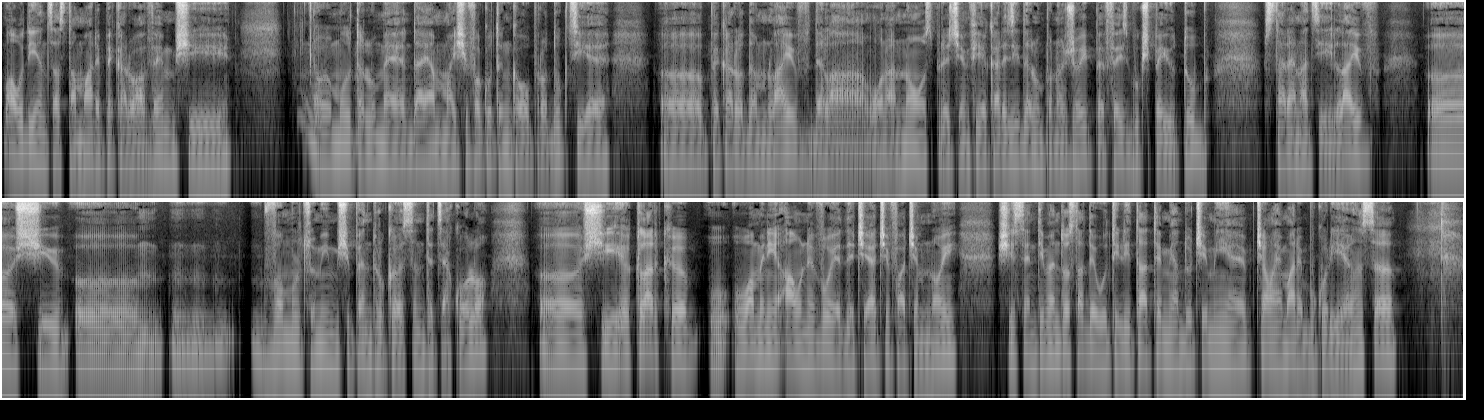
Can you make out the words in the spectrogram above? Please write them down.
audiența asta mare pe care o avem și uh, multă lume, de-aia am mai și făcut încă o producție uh, pe care o dăm live de la ora 19 în fiecare zi de luni până joi pe Facebook și pe YouTube, Starea Nației Live. Uh, și uh, vă mulțumim și pentru că sunteți acolo. Uh, și e clar că oamenii au nevoie de ceea ce facem noi și sentimentul ăsta de utilitate mi-aduce mie cea mai mare bucurie, însă Uh,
